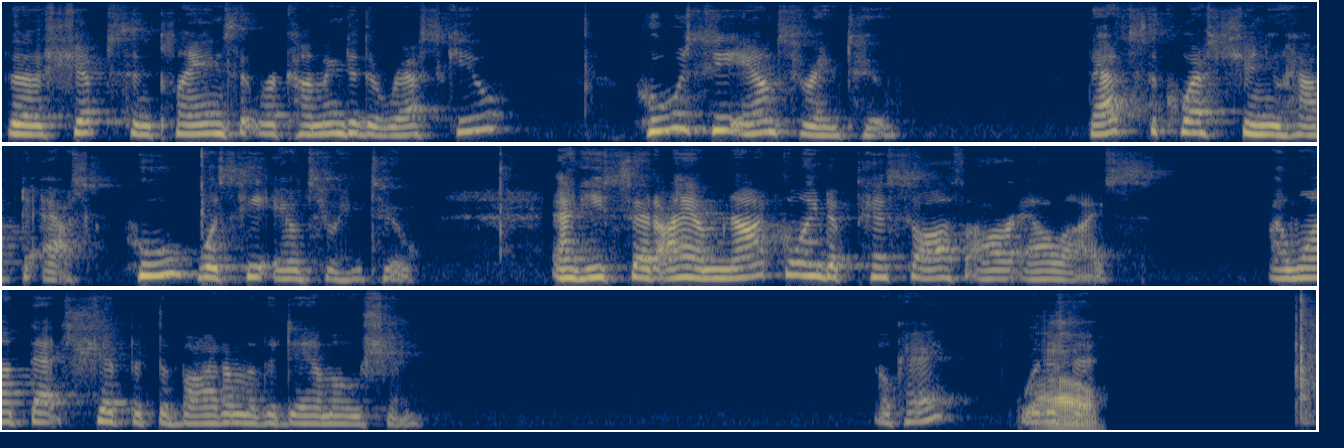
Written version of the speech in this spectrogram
the ships and planes that were coming to the rescue, who was he answering to? That's the question you have to ask. Who was he answering to? And he said, I am not going to piss off our allies. I want that ship at the bottom of the damn ocean. Okay? What wow. is that?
